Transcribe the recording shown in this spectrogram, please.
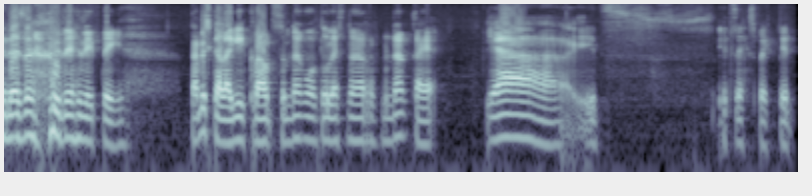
Doesn't mean anything. Tapi sekali lagi crowd senang waktu Lesnar menang kayak ya it's it's expected.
